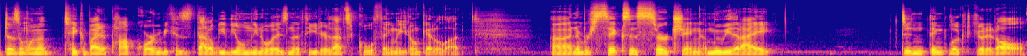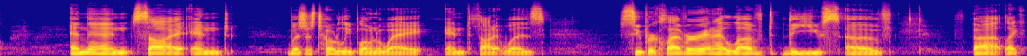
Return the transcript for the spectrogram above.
doesn't want to take a bite of popcorn because that'll be the only noise in the theater. That's a cool thing that you don't get a lot. Uh, number six is Searching, a movie that I didn't think looked good at all. And then saw it and was just totally blown away and thought it was super clever, and I loved the use of uh, like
